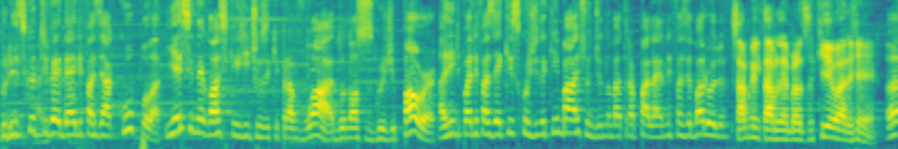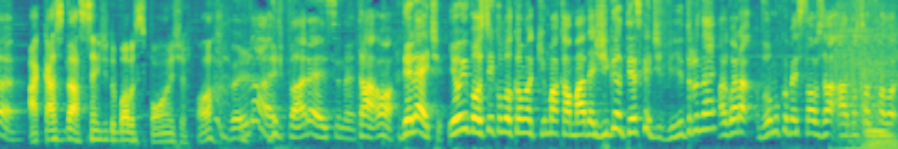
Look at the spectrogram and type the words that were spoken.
Por isso que eu tive a ideia de fazer a cúpula. E esse negócio que a gente usa aqui pra voar, do nossos grid power, a gente pode fazer aqui escondido aqui embaixo, onde não vai atrapalhar nem fazer barulho. Sabe o que que tava lembrando disso aqui, LG? Ah. A casa da Sandy do Bob Esponja. Ó. Verdade, parece, né? Tá, ó. Delete, eu e você colocamos aqui uma camada gigantesca de vidro, né? Agora, vamos começar a usar a nossa filo...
